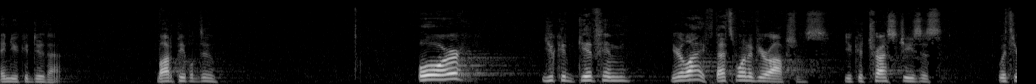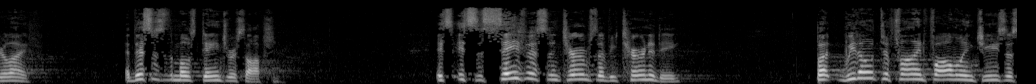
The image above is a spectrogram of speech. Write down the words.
And you could do that. A lot of people do. Or you could give him your life. That's one of your options. You could trust Jesus with your life. And this is the most dangerous option. It's, it's the safest in terms of eternity, but we don't define following Jesus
